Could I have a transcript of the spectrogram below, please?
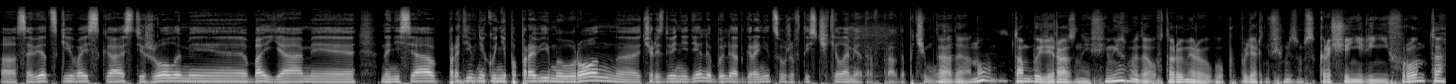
э, советские войска с тяжелыми боями, нанеся противнику непоправимый урон, э, через две недели были от границы уже в тысячи километров, правда, почему? Да, да, ну, там были разные эфемизмы, да, во Второй мировой был популярный эфемизм сокращения линии фронта,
